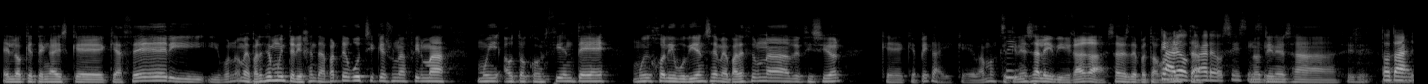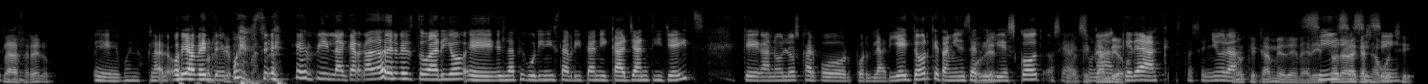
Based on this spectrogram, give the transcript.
en lo que tengáis que, que hacer. Y, y bueno, me parece muy inteligente. Aparte, Gucci, que es una firma muy autoconsciente, muy hollywoodiense, me parece una decisión que, que pega y que, vamos, que Sí. tienes a Lady Gaga, ¿sabes? De protagonista. Claro, claro, sí, sí. no sí. tienes a, sí, sí, a Total. Clara Ferrero. Eh, bueno, claro, obviamente. Pues, eh, en fin, la cargada del vestuario eh, es la figurinista británica Janty Yates, que ganó el Oscar por, por Gladiator, que también es de Joder, Ridley Scott. O sea, es una cambio. crack esta señora. ¿no? Qué cambio de la Sí, sí, la sí, casa sí. Gucci.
